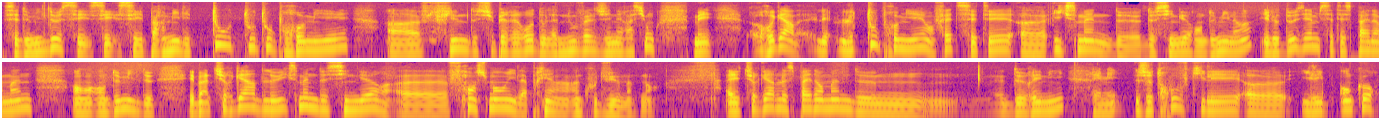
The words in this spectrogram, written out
C'est 2002, c'est- parmi les tout, tout, tout premiers euh, films de super-héros de la nouvelle génération. Mais regarde, le, le tout premier, en fait, c'était euh, X-Men de, de Singer en 2001, et le deuxième, c'était Spider-Man en, en 2002. Et ben, tu regardes le X-Men de Singer, euh, franchement, il a pris un, un coup de vieux maintenant. Et tu regardes le Spider-Man de, de Rémi, Rémi. je trouve qu'il est, euh, il est encore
